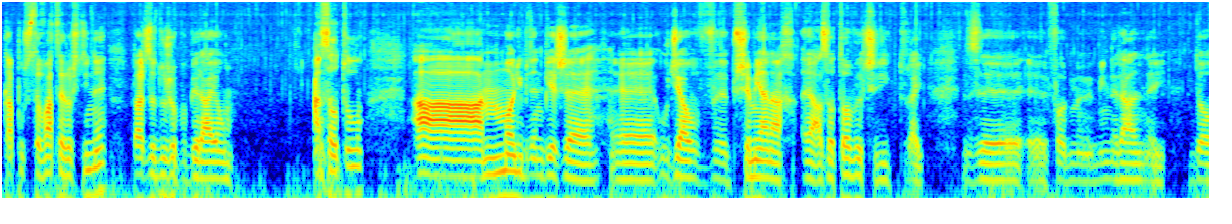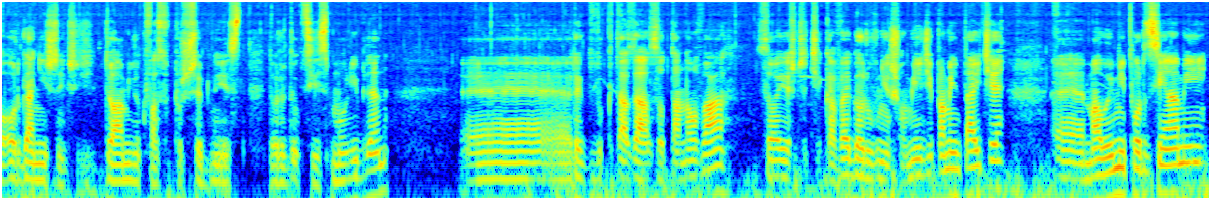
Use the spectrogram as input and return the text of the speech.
kapustowate rośliny bardzo dużo pobierają azotu, a molibden bierze e, udział w przemianach azotowych, czyli tutaj z e, formy mineralnej do organicznej, czyli do aminokwasu potrzebny jest do redukcji jest molibden. E, reduktaza azotanowa, co jeszcze ciekawego, również o miedzi pamiętajcie, małymi porcjami.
